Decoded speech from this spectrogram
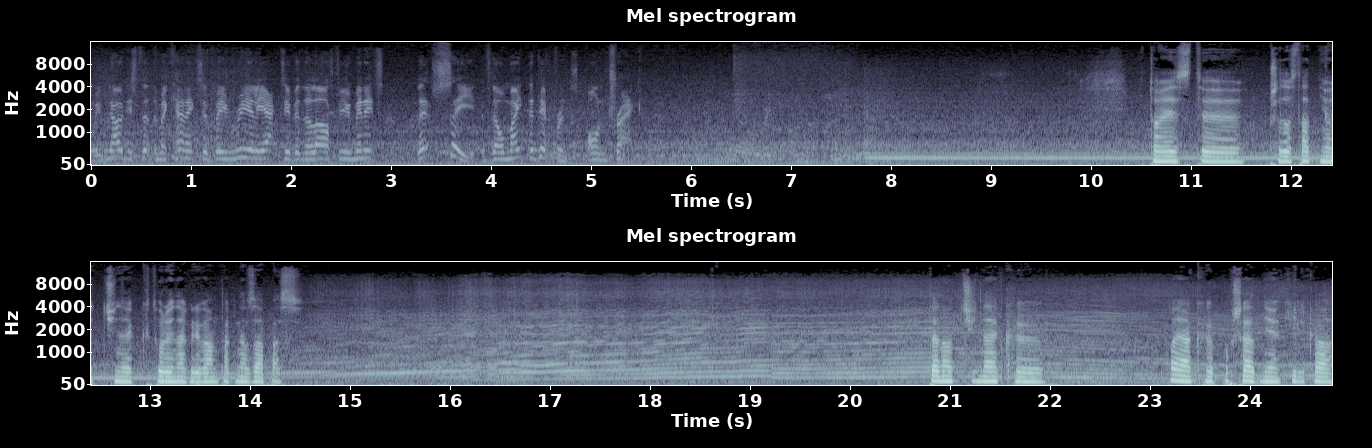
We've noticed that the mechanics have been really active in the last few minutes. Let's see if they'll make the difference on track. To jest y, przedostatni odcinek, który nagrywam tak na zapas. Ten odcinek, y, no jak poprzednie kilka,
